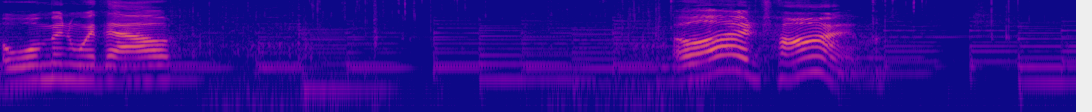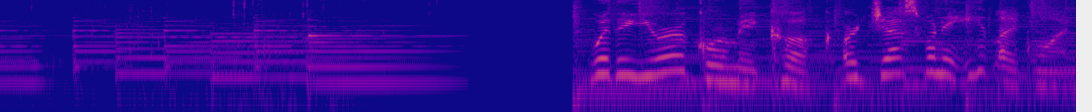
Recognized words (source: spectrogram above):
A woman without a lot of time. Whether you're a gourmet cook or just want to eat like one,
